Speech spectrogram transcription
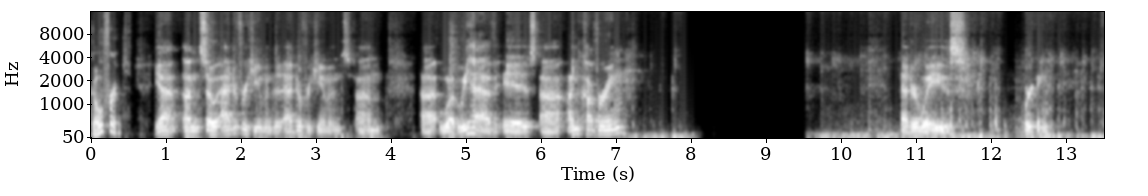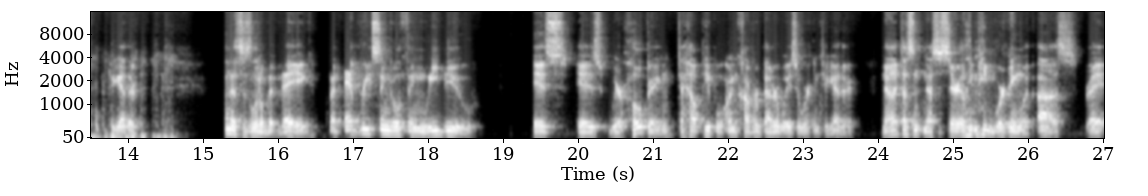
go for it. Yeah. Um, so Agile for Humans at Agile for Humans, um, uh, what we have is uh, uncovering better ways working together. And this is a little bit vague, but every single thing we do is is we're hoping to help people uncover better ways of working together. Now that doesn't necessarily mean working with us, right?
